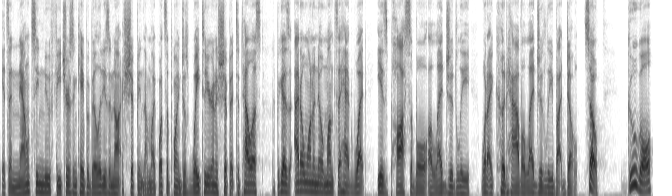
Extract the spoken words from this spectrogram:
it's announcing new features and capabilities and not shipping them. Like, what's the point? Just wait till you're going to ship it to tell us because I don't want to know months ahead what is possible allegedly, what I could have allegedly, but don't. So, Google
